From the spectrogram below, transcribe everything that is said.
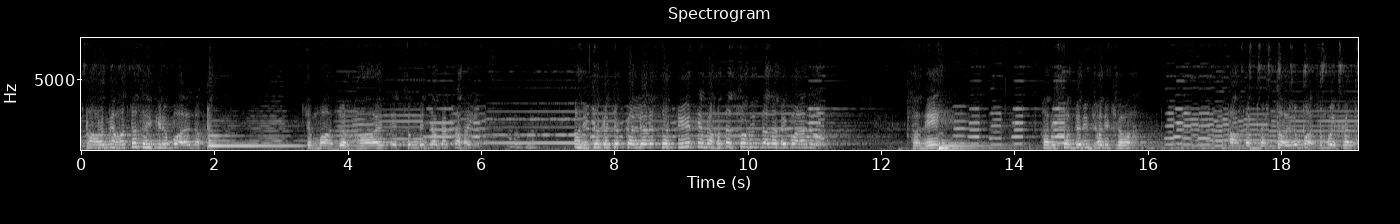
सारा मी हातच आहे की रे बाळानं माझ हाय ते समजे जगाचं आहे आणि जगाच्या कल्याणासाठी ते मी हातात सोडून जाणार आहे बाळानं. आणि आणि समजाने ध्यान ठेवा. आता मी चाललो माझ्या मुलकाला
